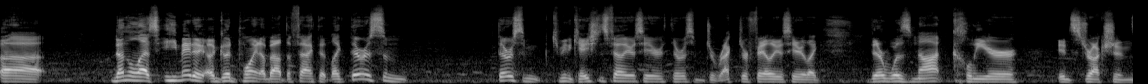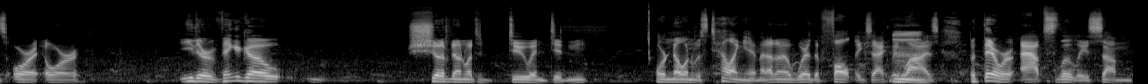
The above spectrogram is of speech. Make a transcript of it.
uh, nonetheless, he made a, a good point about the fact that like there was some there were some communications failures here. There were some director failures here. Like there was not clear instructions or or either Vingegaard should have known what to do and didn't, or no one was telling him. And I don't know where the fault exactly hmm. lies, but there were absolutely some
